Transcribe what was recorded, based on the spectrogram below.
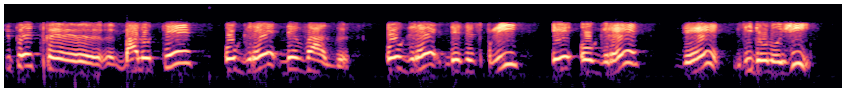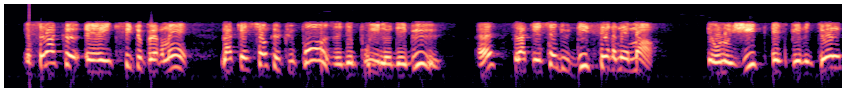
tu peux être euh, ballotté au gré des vagues, au gré des esprits et au gré des idéologies. C'est là que, Eric, si tu permets, la question que tu poses depuis le début, hein, c'est la question du discernement théologique et spirituel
